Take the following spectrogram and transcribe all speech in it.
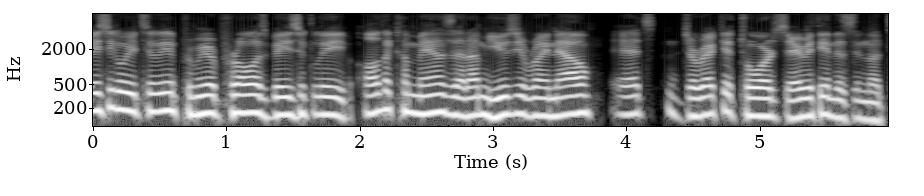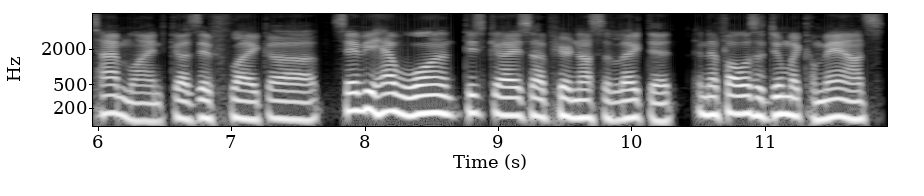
Basically, Utility Premiere Pro is basically all the commands that I'm using right now. It's directed towards everything that's in the timeline. Because if, like, uh, say if you have one, these guys up here not selected, and if I was to do my commands,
